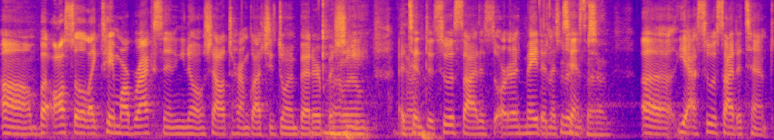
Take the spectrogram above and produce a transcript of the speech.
Um, but also like Tamar Braxton, you know, shout out to her. I'm glad she's doing better. But she attempted suicide or made an attempt. Uh, yeah, suicide attempt.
